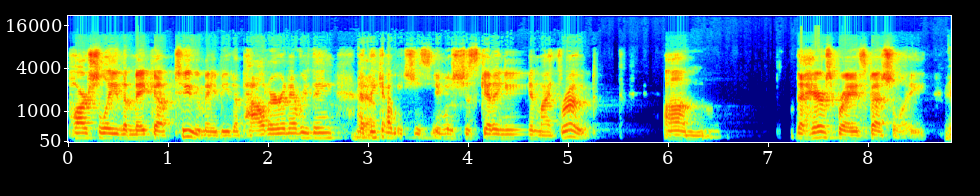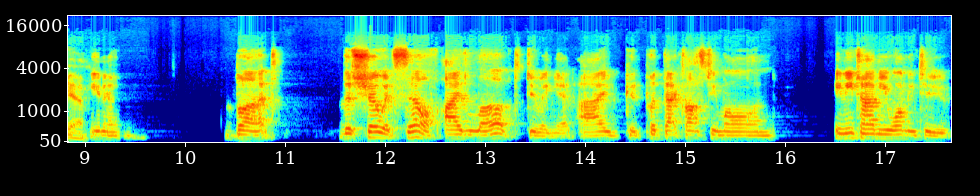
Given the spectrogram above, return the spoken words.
partially the makeup too, maybe the powder and everything. I think I was just it was just getting in my throat. Um, the hairspray, especially yeah, you know. But the show itself i loved doing it. I could put that costume on anytime you want me to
